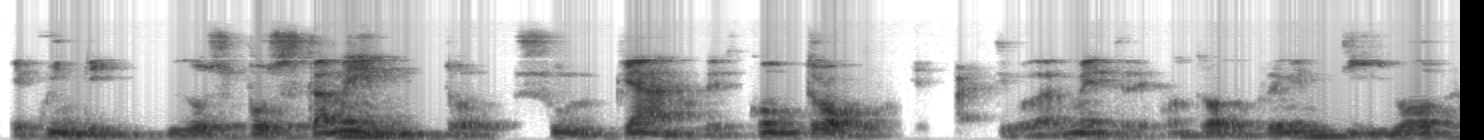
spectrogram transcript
E quindi lo spostamento sul piano del controllo particolarmente del controllo preventivo,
